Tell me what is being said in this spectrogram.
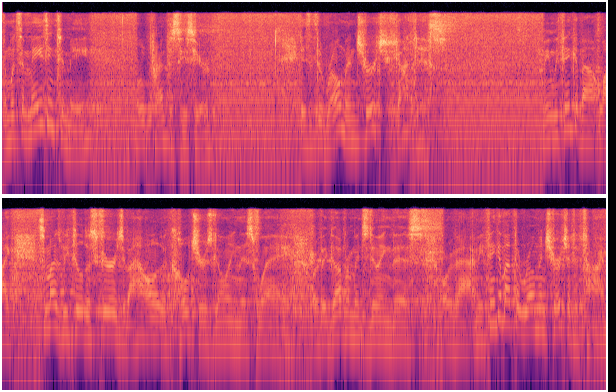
And what's amazing to me, little parentheses here, is that the Roman church got this. I mean, we think about like sometimes we feel discouraged about how oh, the culture is going this way, or the government's doing this or that. I mean, think about the Roman church at the time.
